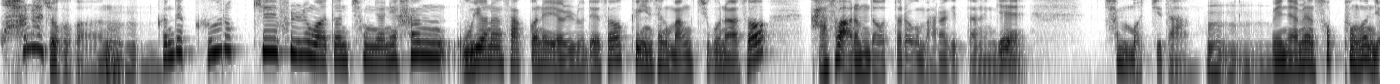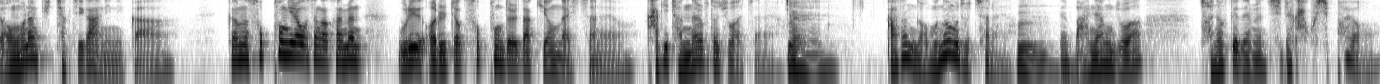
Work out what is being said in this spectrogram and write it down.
화나죠, 그건. 음, 음, 음. 근데 그렇게 훌륭하던 청년이 한 우연한 사건에 연루돼서 그 인생 망치고 나서 가서 아름다웠더라고 말하겠다는 게 참 멋지다. 음, 음, 왜냐하면 소풍은 영원한 귀착지가 아니니까. 그러면 소풍이라고 생각하면 우리 어릴 적 소풍들 다 기억나시잖아요. 가기 전날부터 좋았잖아요. 네. 가선 너무너무 좋잖아요. 음. 근데 마냥 좋아 저녁 때 되면 집에 가고 싶어요.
